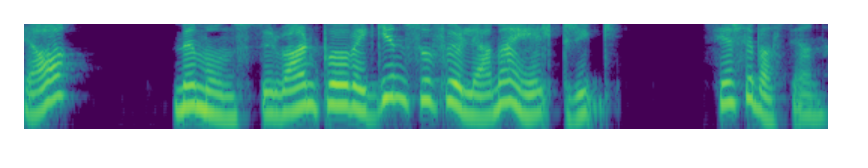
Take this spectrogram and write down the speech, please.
Ja, med monstervern på veggen så føler jeg meg helt trygg, sier Sebastian.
